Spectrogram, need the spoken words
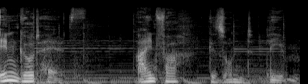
In Good Health. Einfach gesund leben.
